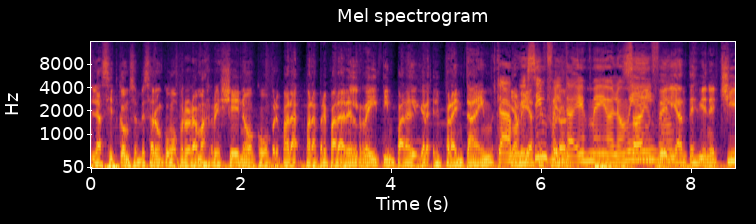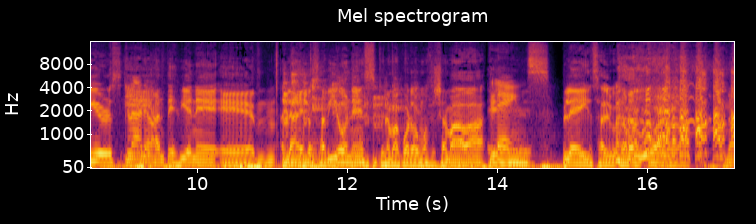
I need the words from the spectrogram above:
las sitcoms empezaron como programas relleno, como prepara- para preparar el rating para el, el prime time. Claro, Y porque Seinfeld fueron- es medio lo mismo. Seinfeld y antes viene Cheers Claro. y antes viene eh, la de los aviones, que no me acuerdo cómo se llamaba. eh, Planes. Planes, algo, no me acuerdo. No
